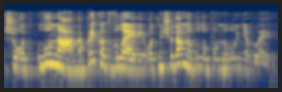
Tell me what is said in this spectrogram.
що от луна, наприклад, в леві, от нещодавно було повнолуння в леві,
